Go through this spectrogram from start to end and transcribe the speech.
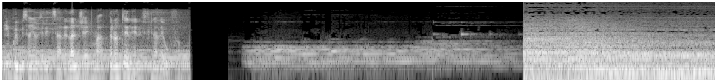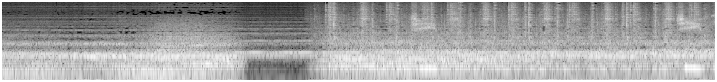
in cui bisogna utilizzare la gemma per ottenere il finale UFO. James.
